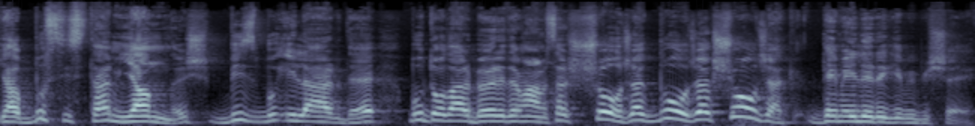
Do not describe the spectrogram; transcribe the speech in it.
ya bu sistem yanlış, biz bu ileride bu dolar böyle devam ederse şu olacak, bu olacak, şu olacak demeleri gibi bir şey.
